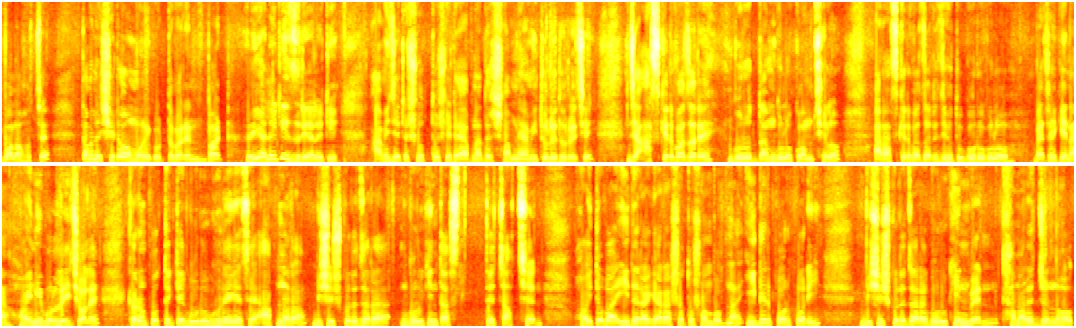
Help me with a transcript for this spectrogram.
বলা হচ্ছে, তাহলে সেটাও মনে করতে পারেন। বাট রিয়ালিটি ইজ রিয়ালিটি আমি যেটা সত্য সেটা আপনাদের সামনে আমি তুলে ধরেছি যে আজকের বাজারে গরুর দামগুলো কম ছিল, আর আজকের বাজারে যেহেতু গরুগুলো বেচা কেনা হয়নি বললেই চলে, কারণ প্রত্যেকটা গরু ঘুরে গেছে। আপনারা, বিশেষ করে যারা গরু কিনতে আসতে চাচ্ছেন হয়তো বা ঈদের আগে আর আসা তো সম্ভব না। ঈদের পরপরই বিশেষ করে যারা গরু কিনবেন, খামারের জন্য হোক,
